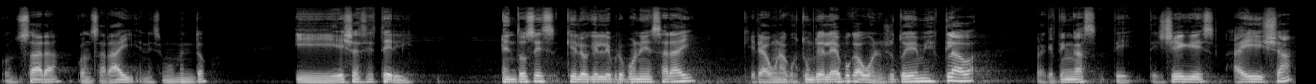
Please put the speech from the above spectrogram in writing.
con Sara, con Sarai en ese momento, y ella es estéril. Entonces, ¿qué es lo que le propone Sarai? Que era una costumbre de la época, bueno, yo doy a mi esclava para que tengas, te, te llegues a ella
